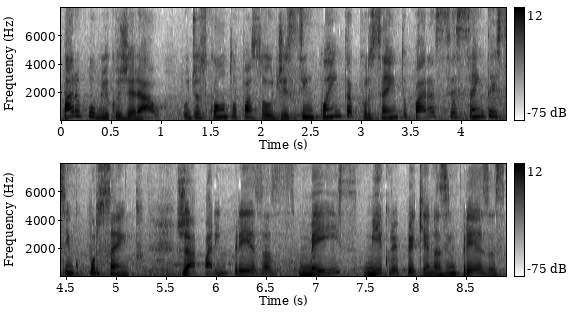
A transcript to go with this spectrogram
Para o público geral, o desconto passou de 50% para 65%. Já para empresas, MEIs, micro e pequenas empresas,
